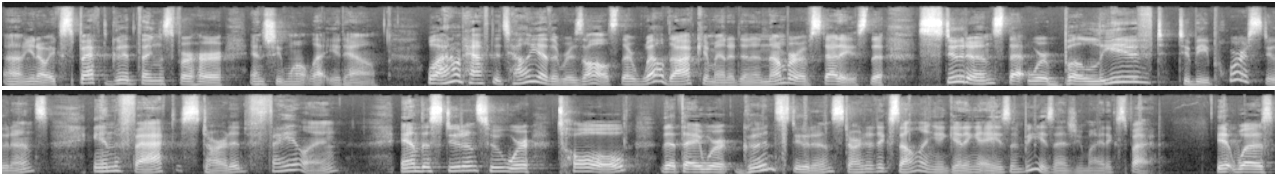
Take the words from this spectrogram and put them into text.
Uh, you know, expect good things for her, and she won't let you down. Well, I don't have to tell you the results. They're well documented in a number of studies. The students that were believed to be poor students, in fact, started failing and the students who were told that they were good students started excelling and getting A's and B's, as you might expect. It was,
